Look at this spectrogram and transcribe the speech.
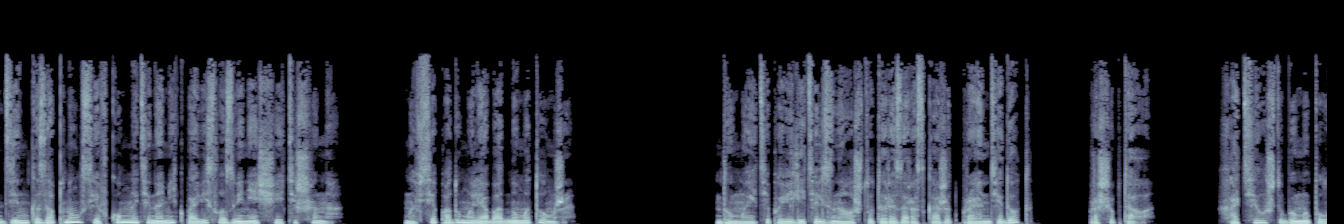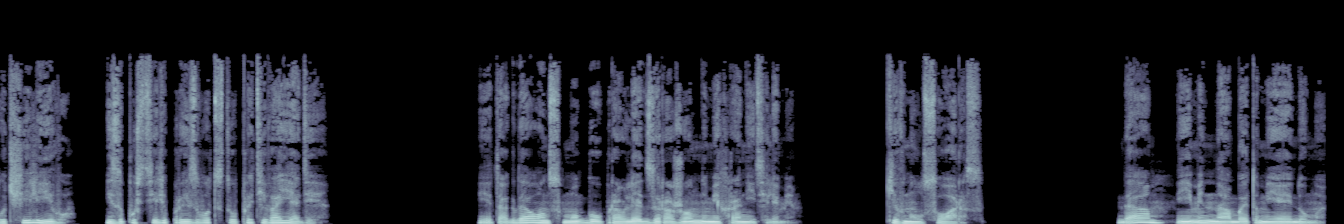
Динка запнулся, и в комнате на миг повисла звенящая тишина. Мы все подумали об одном и том же. «Думаете, повелитель знал, что Тереза расскажет про антидот?» — прошептала. «Хотел, чтобы мы получили его и запустили производство противоядия». И тогда он смог бы управлять зараженными хранителями. Кивнул Суарес. Да, именно об этом я и думаю.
